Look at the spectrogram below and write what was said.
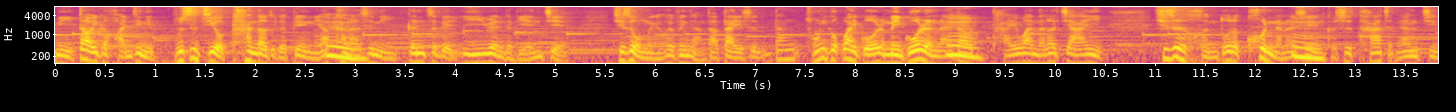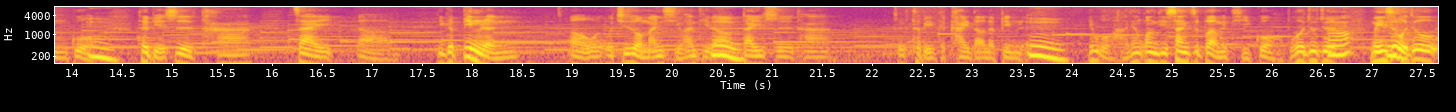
你到一个环境，你不是只有看到这个病，你要看的是你跟这个医院的连接。嗯、其实我们也会分享到戴医师，当从一个外国人、美国人来到台湾，来到嘉义，其实很多的困难的事情，嗯、可是他怎么样经过？嗯、特别是他在呃。一个病人，呃，我我其实我蛮喜欢提到戴医师，他就特别一个开刀的病人，嗯，因为我好像忘记上一次不知道有没有提过，不过就觉得每一次我就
